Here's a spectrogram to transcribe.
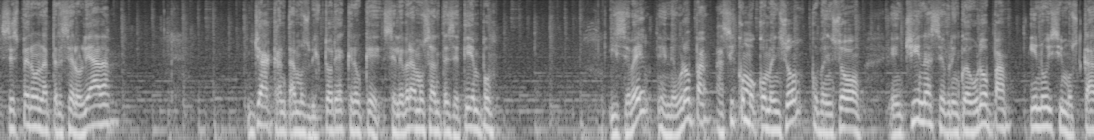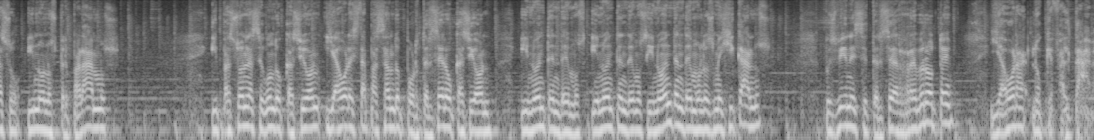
Se espera una tercera oleada. Ya cantamos victoria, creo que celebramos antes de tiempo. Y se ve en Europa, así como comenzó, comenzó en China, se brincó a Europa y no hicimos caso y no nos preparamos y pasó en la segunda ocasión y ahora está pasando por tercera ocasión y no entendemos y no entendemos y no entendemos los mexicanos, pues viene ese tercer rebrote y ahora lo que faltaba.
